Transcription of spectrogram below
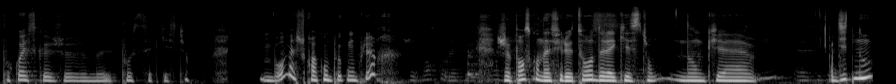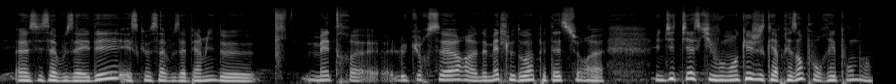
pourquoi est-ce que je me pose cette question? Bon, bah, je crois qu'on peut conclure. Je pense qu'on a fait le tour de la question. Donc, euh, dites-nous euh, si ça vous a aidé. Est-ce que ça vous a permis de mettre euh, le curseur, de mettre le doigt peut-être sur une petite pièce qui vous manquait jusqu'à présent pour répondre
